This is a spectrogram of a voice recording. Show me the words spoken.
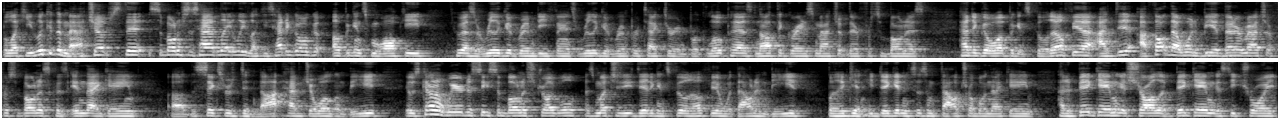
But like you look at the matchups that Sabonis has had lately, like he's had to go up against Milwaukee, who has a really good rim defense, really good rim protector, and Brook Lopez, not the greatest matchup there for Sabonis. Had to go up against Philadelphia. I did. I thought that would be a better matchup for Sabonis because in that game uh, the Sixers did not have Joel Embiid. It was kind of weird to see Sabonis struggle as much as he did against Philadelphia without Embiid. But again, he did get into some foul trouble in that game. Had a big game against Charlotte, big game against Detroit,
